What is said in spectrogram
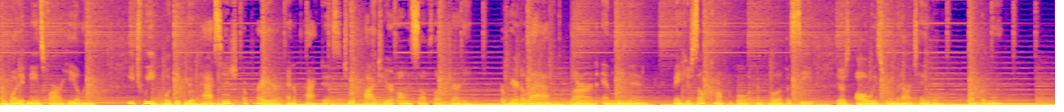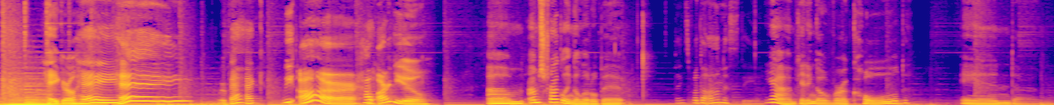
and what it means for our healing. Each week, we'll give you a passage, a prayer, and a practice to apply to your own self love journey. Prepare to laugh, learn, and lean in. Make yourself comfortable and pull up a seat. There's always room at our table. Welcome in. Hey, girl, hey. Hey, We're back. we are. How are you? Um, I'm struggling a little bit. Thanks for the honesty. Yeah, I'm getting over a cold, and um,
